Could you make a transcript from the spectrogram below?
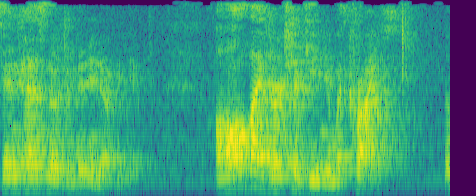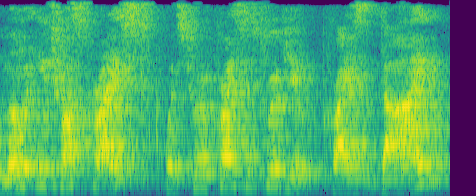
Sin has no dominion over you. All by virtue of union with Christ. The moment you trust Christ, what's true of Christ is true of you. Christ died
